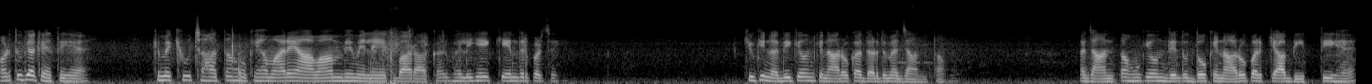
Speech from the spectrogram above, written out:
और तू क्या कहती है कि मैं क्यों चाहता हूँ कि हमारे आवाम भी मिलें एक बार आकर, भले ही एक केंद्र पर सही क्योंकि नदी के उन किनारों का दर्द मैं जानता हूँ। मैं जानता हूँ कि उन दिन दो किनारों पर क्या बीतती है,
